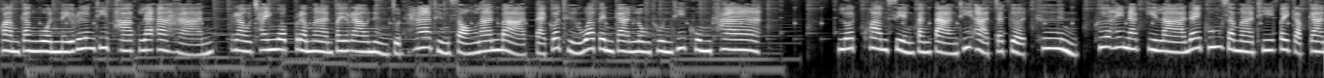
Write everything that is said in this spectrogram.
ความกังวลในเรื่องที่พักและอาหาร เราใช้งบประมาณไปราว 1.5 ถึง 2 ล้านบาท แต่ก็ถือว่าเป็นการลงทุนที่คุ้มค่า ลดความเสี่ยงต่างๆ ที่อาจจะเกิดขึ้น เพื่อให้นักกีฬาได้พุ่งสมาธิไปกับการ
